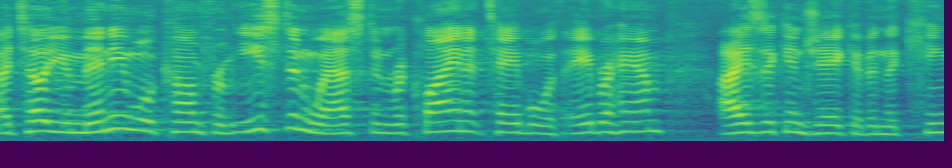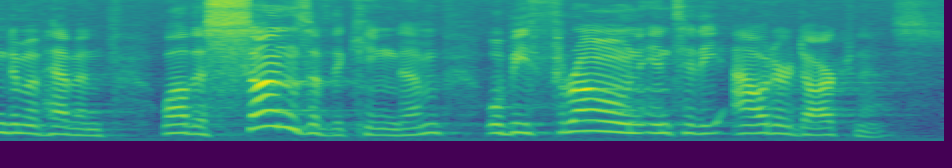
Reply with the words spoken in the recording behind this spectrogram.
I tell you, many will come from east and west and recline at table with Abraham, Isaac, and Jacob in the kingdom of heaven, while the sons of the kingdom will be thrown into the outer darkness.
